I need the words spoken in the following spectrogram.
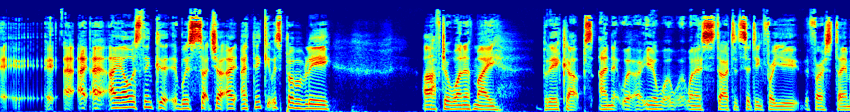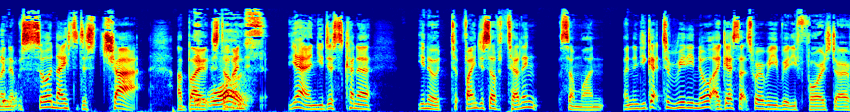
I, I, I I always think it was such a. I, I think it was probably after one of my breakups, and it, you know when I started sitting for you the first time, and it was so nice to just chat about stuff. And, yeah, and you just kind of, you know, t- find yourself telling someone. And then you get to really know. I guess that's where we really forged our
